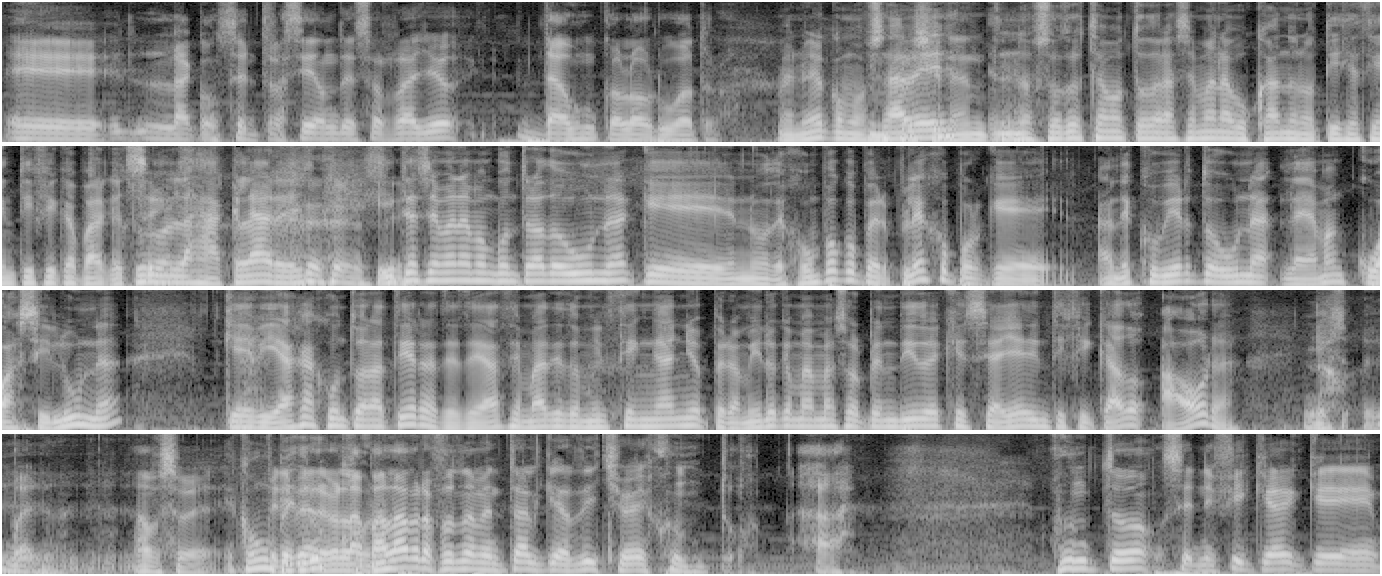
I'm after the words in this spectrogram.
eh, la concentración de esos rayos da un color u otro. Manuel, como sabes, nosotros estamos toda la semana buscando noticias científicas para que tú Sí. nos las aclares. Sí. Y esta semana hemos encontrado una que nos dejó un poco perplejo porque han descubierto una, la llaman cuasiluna, que viaja junto a la Tierra desde hace más de 2100 años, pero a mí lo que más me ha sorprendido es que se haya identificado ahora. No, Es, eh, bueno, vamos a ver. es como un Primero, pedrusco, la ¿no? palabra fundamental que has dicho es junto. Ah. Junto significa que,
